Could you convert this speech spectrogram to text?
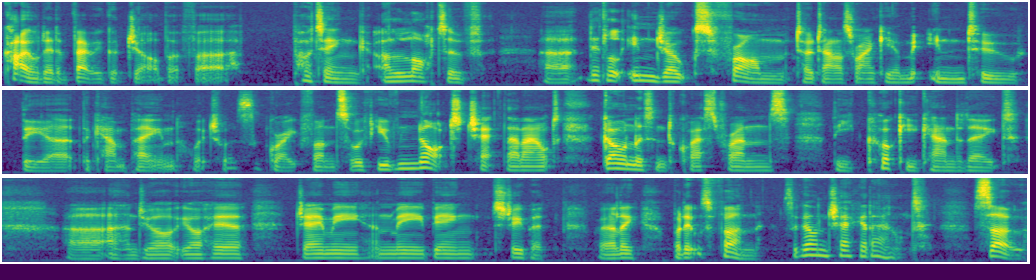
Kyle did a very good job of uh, putting a lot of uh, little in jokes from Totalus Rankium into the uh, the campaign, which was great fun. So if you've not checked that out, go and listen to Quest Friends, the cookie candidate, uh, and you're you're here, Jamie and me being stupid, really, but it was fun. So go and check it out. So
